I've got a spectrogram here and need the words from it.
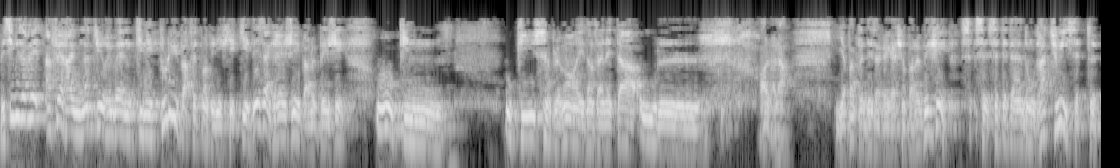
Mais si vous avez affaire à une nature humaine qui n'est plus parfaitement unifiée, qui est désagrégée par le péché, ou qui, ou qui simplement est dans un état où le, oh là là, il n'y a pas que la désagrégation par le péché. C'était un don gratuit, cet euh,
